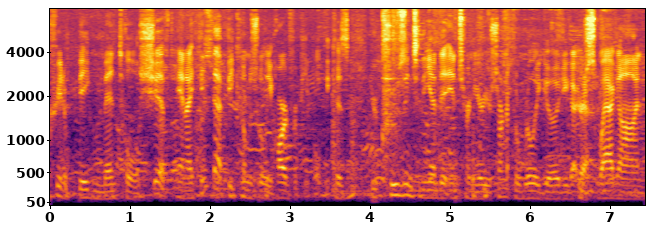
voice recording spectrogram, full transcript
create a big mental shift, and I think that becomes really hard for people because you're cruising to the end of intern year. You're starting to feel really good. You got your Yeah. swag on,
